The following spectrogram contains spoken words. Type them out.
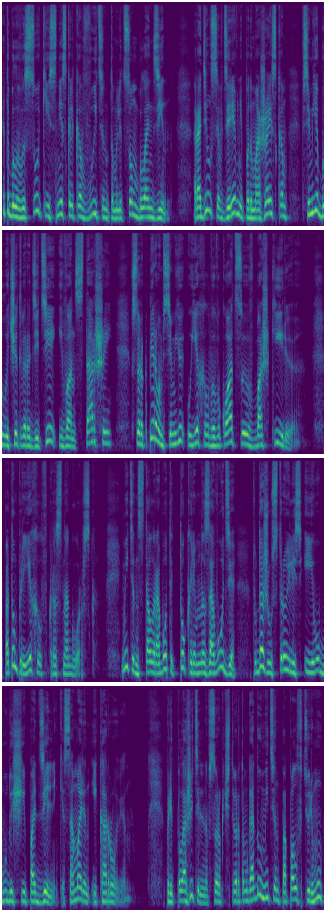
Это был высокий, с несколько вытянутым лицом блондин. Родился в деревне под Можайском, в семье было четверо детей, Иван старший. В 41-м семьей уехал в эвакуацию в Башкирию. Потом приехал в Красногорск. Митин стал работать токарем на заводе, туда же устроились и его будущие подельники Самарин и Коровин. Предположительно, в 44 году Митин попал в тюрьму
